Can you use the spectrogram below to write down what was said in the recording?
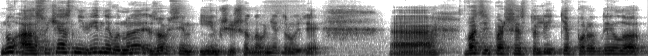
Ну а сучасні війни вони зовсім інші, шановні друзі. Е, 21 століття породило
